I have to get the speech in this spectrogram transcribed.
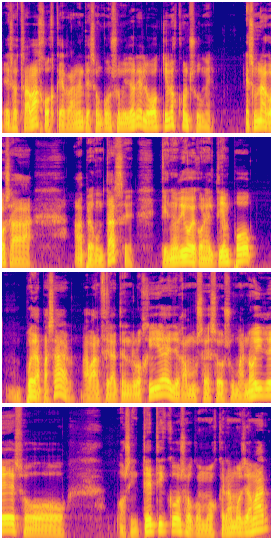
esos trabajos que realmente son consumidores, luego ¿quién los consume? Es una cosa a preguntarse. Que no digo que con el tiempo pueda pasar, avance la tecnología y llegamos a esos humanoides o o sintéticos o como os queramos llamar,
